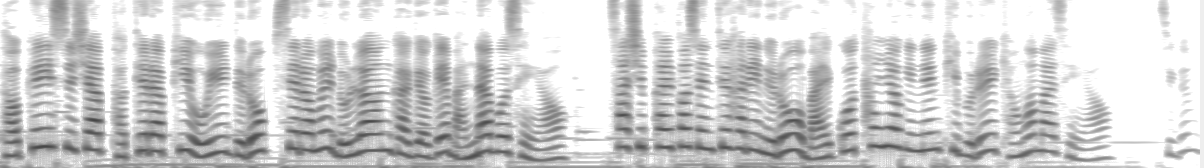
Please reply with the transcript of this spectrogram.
더 페이스샵 더 테라피 오일 드롭 세럼을 놀라운 가격에 만나보세요. 48% 할인으로 맑고 탄력 있는 피부를 경험하세요. 지금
